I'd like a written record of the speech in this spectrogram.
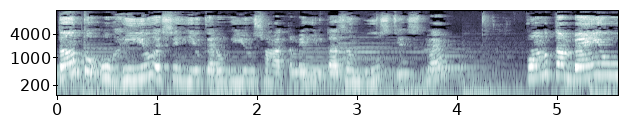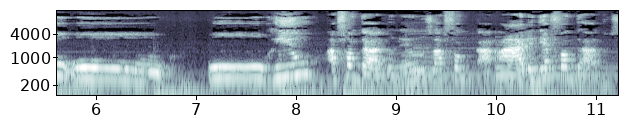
tanto o rio, esse rio que era o rio chamado também Rio das Angústias, né? Como também o, o, o rio afogado, né? Os afog a área de afogados.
